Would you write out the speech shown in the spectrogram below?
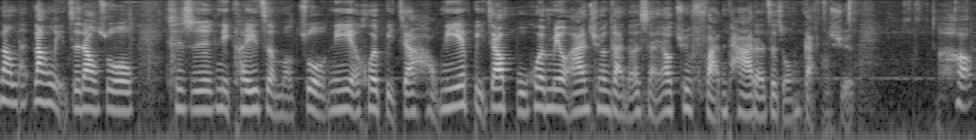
让他让你知道说，其实你可以怎么做，你也会比较好，你也比较不会没有安全感的想要去烦他的这种感觉。好，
